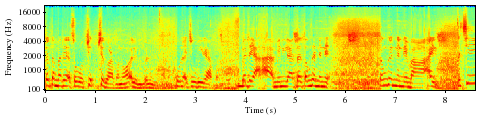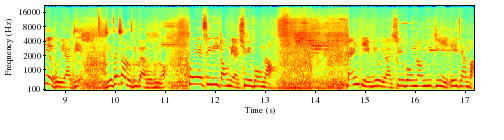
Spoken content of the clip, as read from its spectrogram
တတ်တမတဲ့အဆိုးတော့ဖြစ်ဖြစ်သွားတာပေါ့နော်အဲ့လိုမျိုးအဲ့လိုမျိုးကိုယ်နဲ့အကျိုးပေးတာပေါ့မတရအမင်းကြီးလာ32နှစ်32နှစ်မှာအဲ့တချင်းရဲ့ကိုရဒီရေသက်လျှောက်လို့ပြီးပါဘူးနော်ကိုယ့်ရဲ့စီးရီးကောင်းတယ်ရွှေဘုံတော့တိုင်း ပြည်မြို့ရွာရွှေဘုံတောင်ကြီးကြည့်ရင်အေးချမ်းပါ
